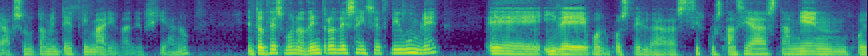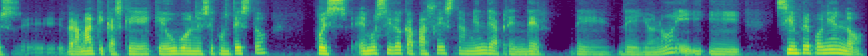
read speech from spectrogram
absolutamente primario la energía. ¿no? Entonces, bueno, dentro de esa incertidumbre, eh, y de, bueno, pues de las circunstancias también pues, eh, dramáticas que, que, hubo en ese contexto, pues hemos sido capaces también de aprender de, de ello, ¿no? Y, y, siempre poniendo,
